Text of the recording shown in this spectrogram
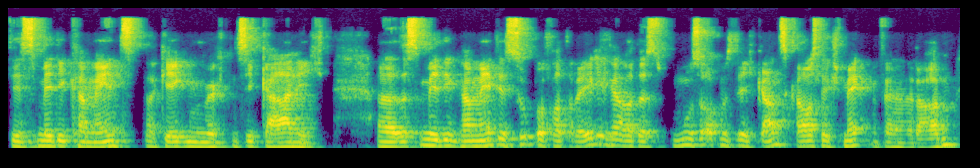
das Medikament dagegen möchten sie gar nicht. Äh, das Medikament ist super verträglich, aber das muss offensichtlich ganz grauslich schmecken für einen Raben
